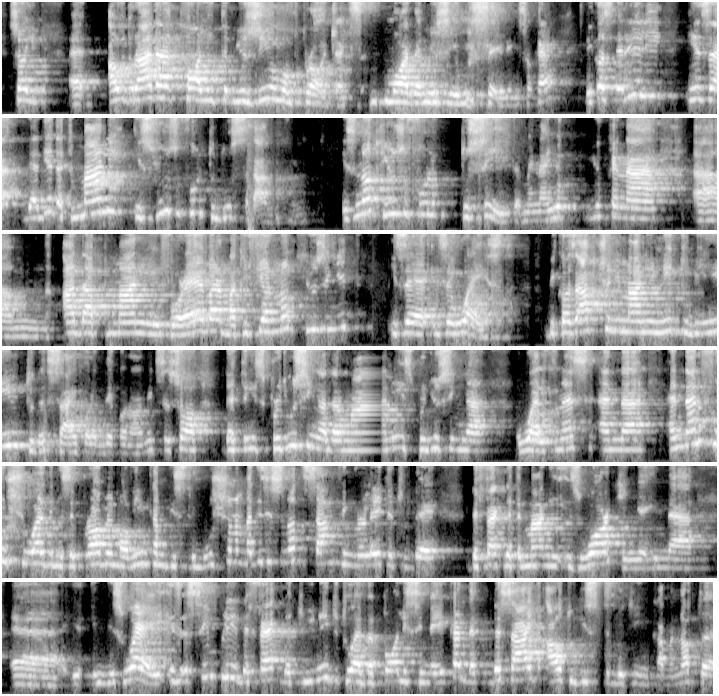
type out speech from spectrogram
So uh, I would rather call it museum of projects more than museum of savings, okay? Because there really is a, the idea that money is useful to do something. It's not useful to see it. I mean, you, you can uh, um, add up money forever, but if you're not using it, it's a, it's a waste because actually money need to be into the cycle of the economics. So that is producing other money, is producing uh, wealthness, and uh, and then for sure there is a problem of income distribution. But this is not something related to the the fact that the money is working in. Uh, uh, in this way is simply the fact that you need to have a policy maker that decide how to distribute income. Not uh,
